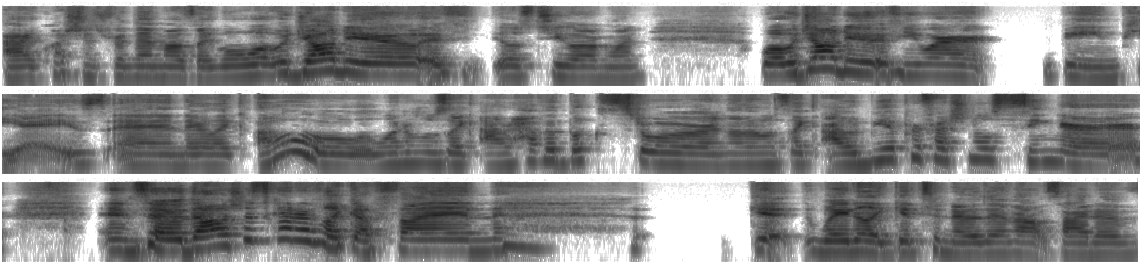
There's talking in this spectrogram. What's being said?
I had questions for them, I was like, well, what would y'all do if it was two on one? What would y'all do if you weren't being PAs? And they're like, oh, one of them was like, I would have a bookstore. And the other one was like, I would be a professional singer. And so that was just kind of like a fun get way to like get to know them outside of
